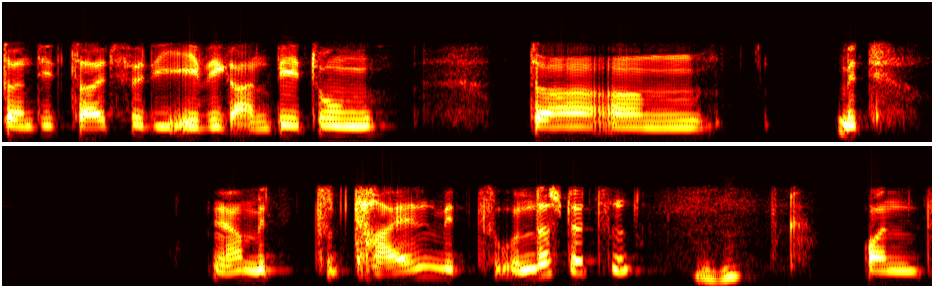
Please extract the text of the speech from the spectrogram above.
dann die Zeit für die ewige Anbetung da ähm, mit, ja, mit zu teilen, mit zu unterstützen. Und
